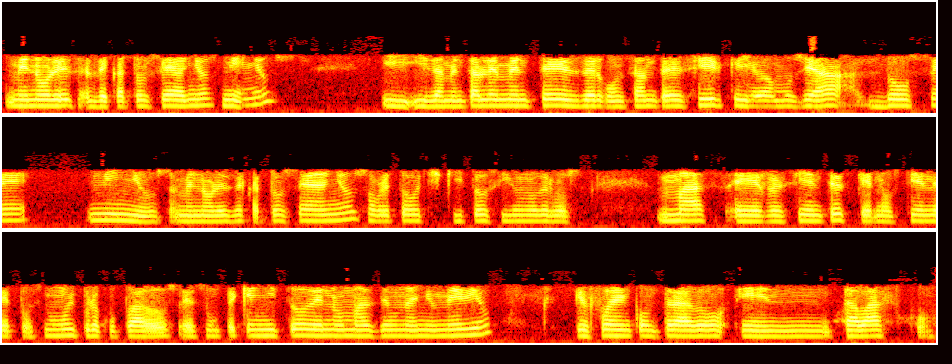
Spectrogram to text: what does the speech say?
menores de 14 años, niños, y, y lamentablemente es vergonzante decir que llevamos ya 12 niños menores de 14 años, sobre todo chiquitos, y uno de los más eh, recientes que nos tiene pues muy preocupados es un pequeñito de no más de un año y medio que fue encontrado en Tabasco.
